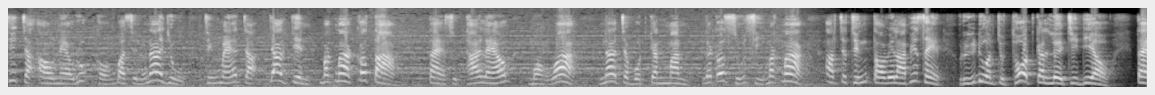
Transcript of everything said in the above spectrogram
ที่จะเอาแนวรุกของบาร์เซโลนาอยู่ ถึงแม้จะยากเย็นมากๆก็ตาม แต่สุดท้ายแล้วมองว่าน่าจะบดกันมันและก็สูสีมากๆ อาจจะถึงต่อเวลาพิเศษ หรือดวลจุดโทษกันเลยทีเดียว แต่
